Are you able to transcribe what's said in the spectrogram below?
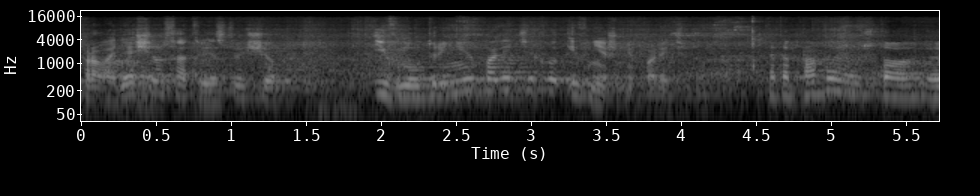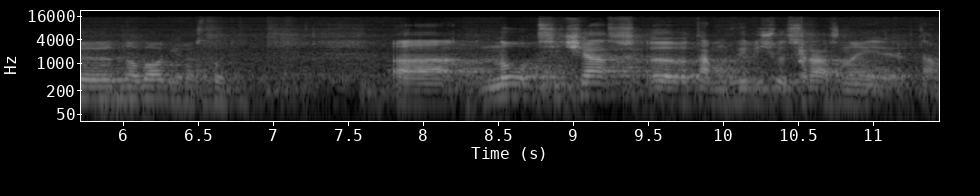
проводящего соответствующую и внутреннюю политику, и внешнюю политику. Это правда, что э, налоги растут? А, Но сейчас э, там увеличились разные там,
